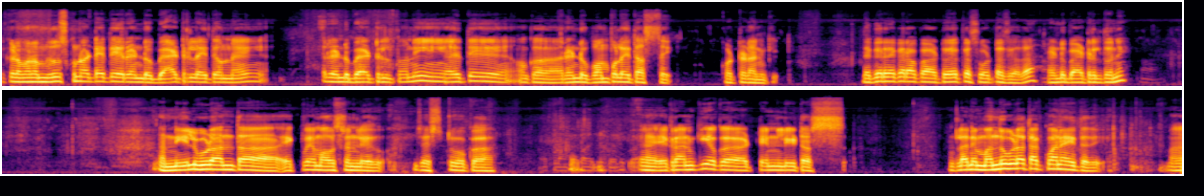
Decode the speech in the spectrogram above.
ఇక్కడ మనం చూసుకున్నట్టయితే రెండు బ్యాటరీలు అయితే ఉన్నాయి. రెండు బ్యాటరీలతోని అయితే ఒక రెండు పంపులు అయితే వస్తాయి కొట్టడానికి. దగ్గర దగ్గర ఒక టూ ఎకర్స్ కొట్టచ్చు కదా రెండు బ్యాటరీలతోని. నీళ్ళు కూడా అంత ఎక్కువేం అవసరం లేదు. జస్ట్ ఒక ఎకరానికి ఒక టెన్ లీటర్స్ అట్లానే మందు కూడా తక్కువనే అవుతుంది మన.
